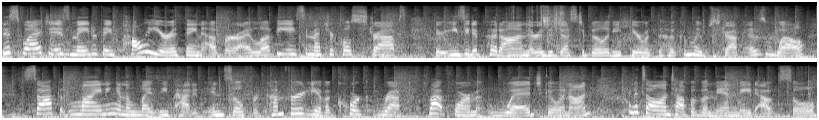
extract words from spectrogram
This wedge is made with a polyurethane upper. I love the asymmetrical straps. They're easy to put on. There is adjustability here with the hook and loop strap as well. Soft lining and a lightly padded insole for comfort. You have a cork wrapped platform wedge going on, and it's all on top of a man-made outsole.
